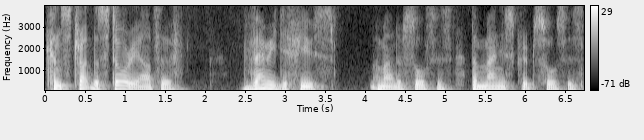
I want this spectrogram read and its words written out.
construct the story out of very diffuse amount of sources, the manuscript sources,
